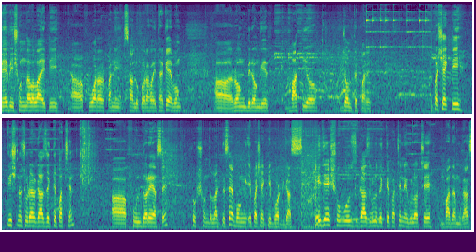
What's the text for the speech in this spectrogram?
মেবি সন্ধ্যাবেলা এটি ফোয়ারার পানি চালু করা হয়ে থাকে এবং রং বেরঙের বাতিও জ্বলতে পারে। পাশে একটি কৃষ্ণচূড়ার গাছ দেখতে পাচ্ছেন। ফুল ধরে আছে খুব সুন্দর লাগতেছে এবং এ পাশে একটি বট গাছ। এই যে সবুজ গাছগুলো দেখতে পাচ্ছেন এগুলো হচ্ছে বাদাম গাছ।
